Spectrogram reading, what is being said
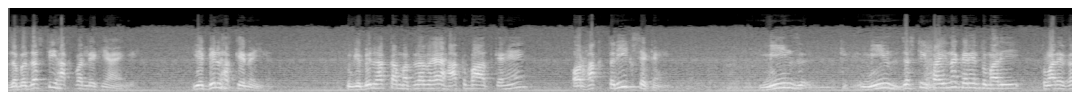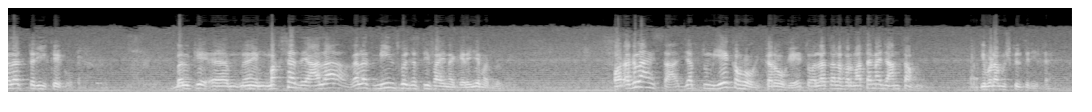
زبردستی حق پر لے کے آئیں گے۔ یہ بل حق کے نہیں ہے کیونکہ بل حق کا مطلب ہے حق بات کہیں اور حق طریق سے کہیں۔ مینز مینز جسٹیفائی نہ کریں تمہاری تمہارے غلط طریقے کو۔ بلکہ مقصد اعلیٰ غلط مینز کو جسٹیفائی نہ کرے یہ مطلب ہے۔ اور اگلا حصہ، جب تم یہ کہو کرو گے تو اللہ تعالیٰ فرماتا ہے، میں جانتا ہوں یہ بڑا مشکل طریقہ ہے۔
